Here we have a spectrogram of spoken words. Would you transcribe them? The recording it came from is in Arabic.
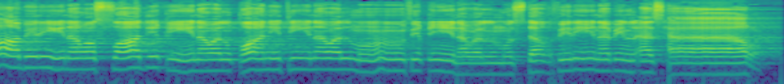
والصابرين والصادقين والقانتين والمنفقين والمستغفرين بالأسحار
